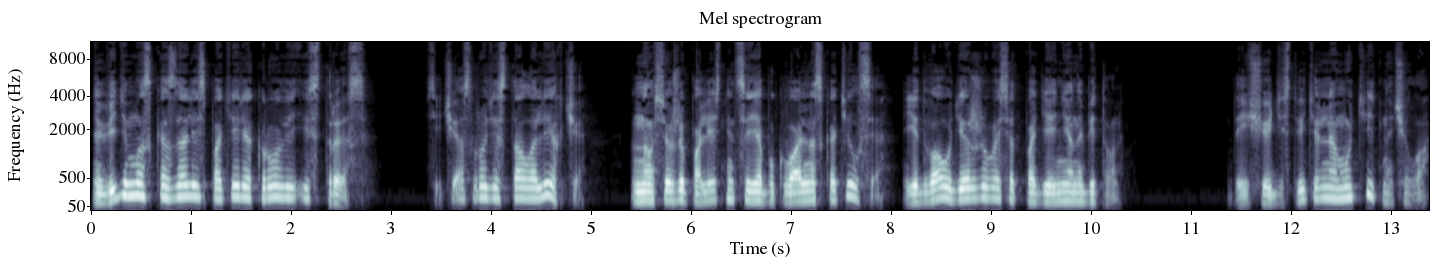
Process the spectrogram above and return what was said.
Видимо, сказались потеря крови и стресс. Сейчас вроде стало легче, но все же по лестнице я буквально скатился, едва удерживаясь от падения на бетон. Да еще и действительно мутить начало.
